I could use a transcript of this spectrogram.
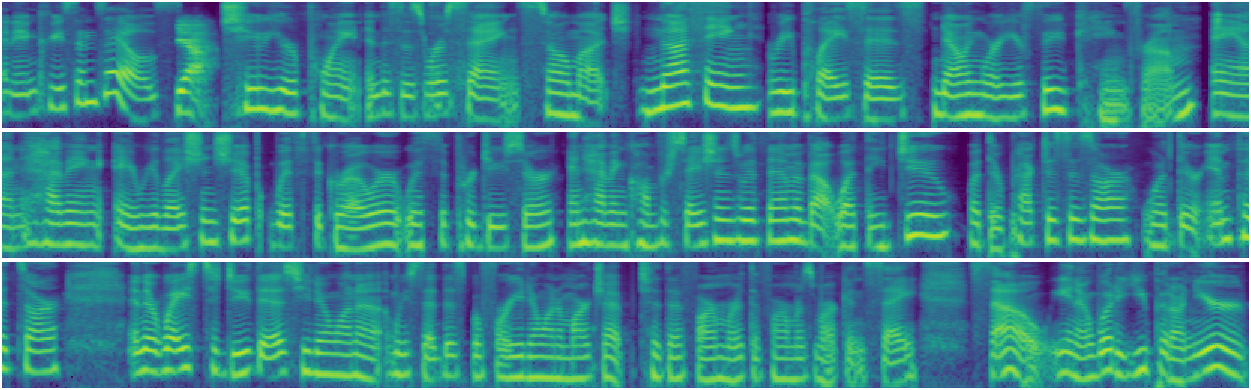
an increase in sales. Yeah. To your point, and this is worth saying so much, nothing replaces knowing where your food came from and having a relationship with the grower, with the producer, and having conversations with them about what they do, what their practices are, what their inputs are. And there are ways to do this. You don't want to, we've said this before, you don't want to march up to the farmer at the farmer's market and say, So, you know, what do you put on your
